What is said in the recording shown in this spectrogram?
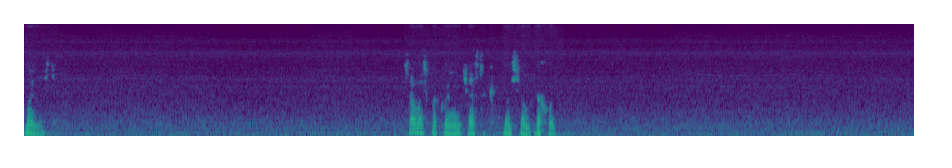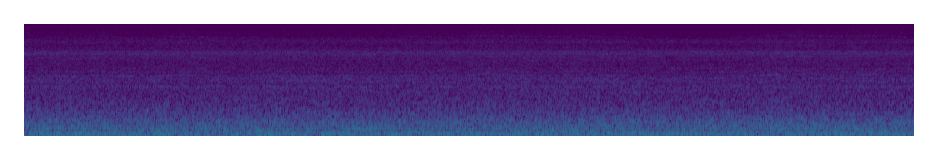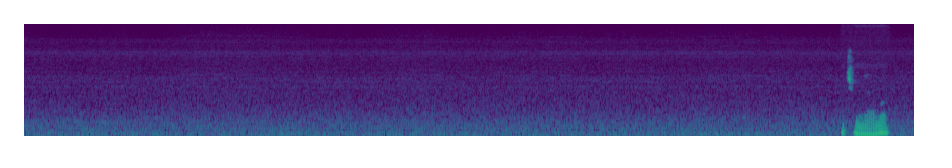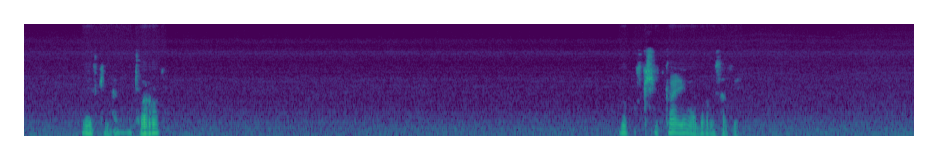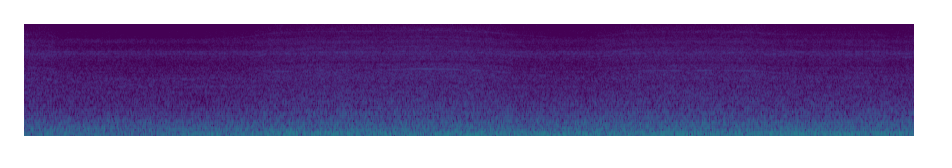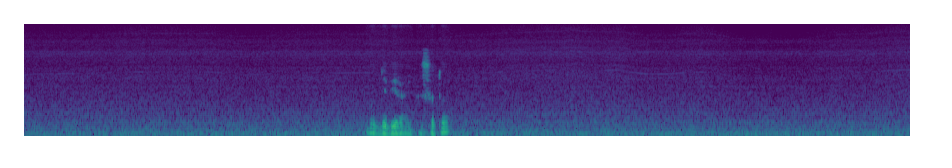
На месте. Самый спокойный участок на всем проходе. Включение оно. Резкий отворот. Выпуск щитка и набор высоты. Вот добираем высоту.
